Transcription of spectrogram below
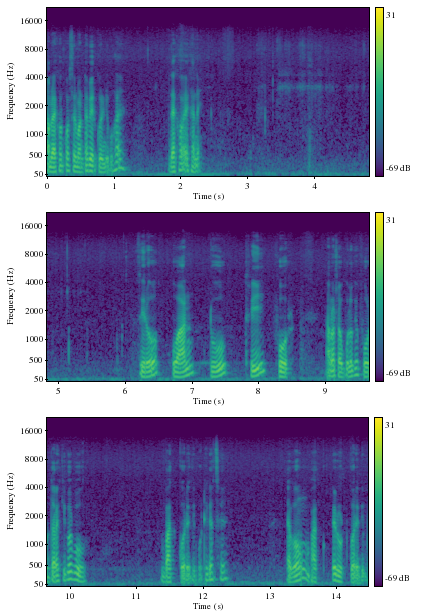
আমরা এখন কসের মানটা বের করে নিব হ্যাঁ? দেখো এখানে। Zero one two three four আমরা সবগুলোকে ফোর দ্বারা কী করব? ভাগ করে দিব, ঠিক আছে? এবং ভাগ করে রুট করে দিব।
